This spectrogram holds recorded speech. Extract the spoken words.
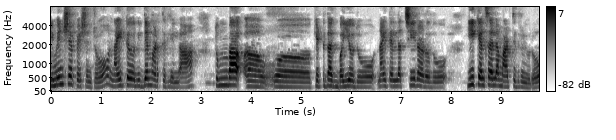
ಡಿಮೆನ್ಷಿಯಾ ಪೇಷಂಟು ನೈಟ್ ನಿದ್ದೆ ಮಾಡ್ತಿರ್ಲಿಲ್ಲ. ತುಂಬಾ ಕೆಟ್ಟದಾಗಿ ಬೈಯೋದು ನೈಟ್ ಎಲ್ಲ ಚೀರಾಡೋದು ಈ ಕೆಲಸ ಎಲ್ಲ ಮಾಡ್ತಿದ್ರು ಇವರು.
